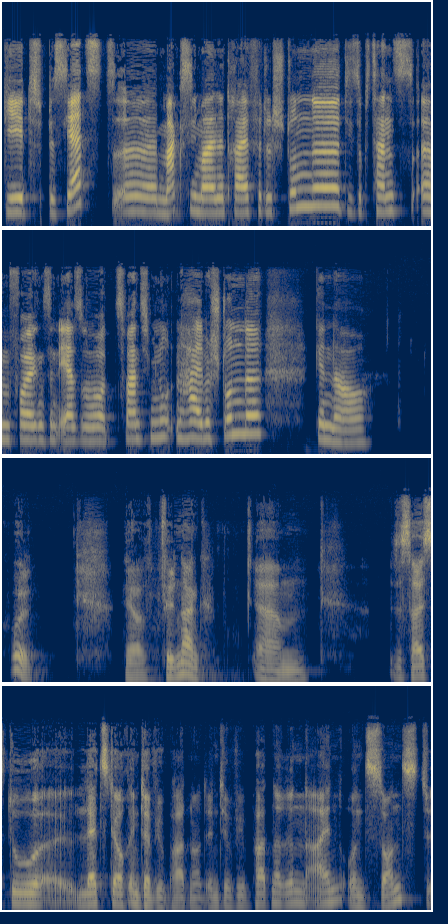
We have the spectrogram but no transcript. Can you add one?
geht bis jetzt äh, maximal eine Dreiviertelstunde. Die Substanzfolgen ähm, sind eher so 20 Minuten, eine halbe Stunde. Genau. Cool. Ja, vielen Dank. Ähm, das heißt, du äh, lädst ja auch Interviewpartner und Interviewpartnerinnen ein und sonst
